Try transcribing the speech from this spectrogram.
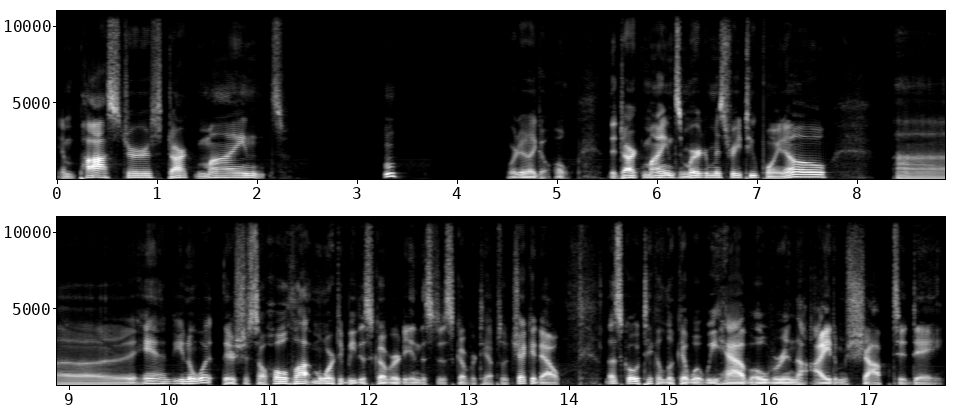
Imposters, Dark Minds. Hmm. Where did I go? Oh, the Dark Minds Murder Mystery 2.0. Uh, and you know what? There's just a whole lot more to be discovered in this Discover tab. So check it out. Let's go take a look at what we have over in the item shop today.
